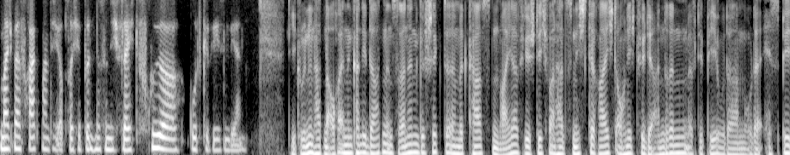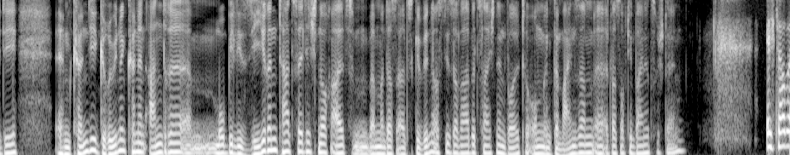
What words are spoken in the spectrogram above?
Manchmal fragt man sich, ob solche Bündnisse nicht vielleicht früher gut gewesen wären. Die Grünen hatten auch einen Kandidaten ins Rennen geschickt äh, mit Carsten Mayer. Für die Stichwahl hat es nicht gereicht, auch nicht für die anderen, FDP oder, oder SPD. Ähm, können die Grünen, können andere ähm, mobilisieren tatsächlich noch, als wenn man das als Gewinn aus dieser Wahl bezeichnen wollte, um gemeinsam äh, etwas auf die Beine zu stellen? Ich glaube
